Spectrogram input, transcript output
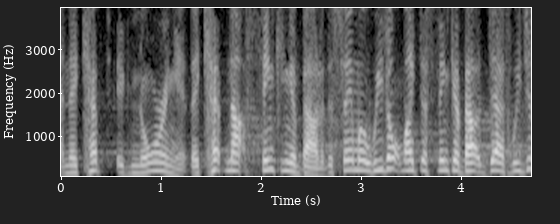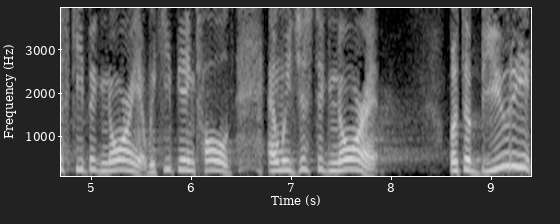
And they kept ignoring it. They kept not thinking about it. The same way we don't like to think about death. We just keep ignoring it. We keep getting told, and we just ignore it. But the beauty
